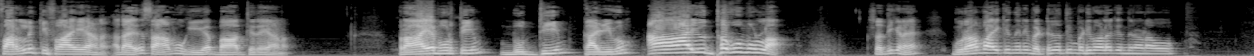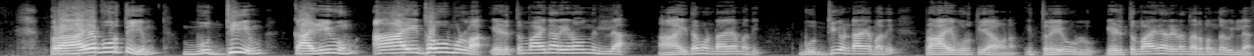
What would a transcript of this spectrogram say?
ഫർൽ കിഫായയാണ് അതായത് സാമൂഹിക ബാധ്യതയാണ്. പ്രായപൂർത്തിയും ബുദ്ധിയും കഴിവും ആയുധവുമുള്ള ശ്രദ്ധിക്കണേ ഖുറാൻ വായിക്കുന്നതിന് വെട്ടുകത്തിയും വടിവാളൊക്കെ എന്തിനാണാവോ? പ്രായപൂർത്തിയും ബുദ്ധിയും കഴിവും ആയുധവുമുള്ള എഴുത്തും വായന അറിയണമെന്നില്ല. ആയുധം ഉണ്ടായാൽ മതി ബുദ്ധി ഉണ്ടായാൽ മതി പ്രായപൂർത്തിയാവണം. ഇത്രയേ ഉള്ളൂ. എഴുത്തും വായന അറിയണം നിർബന്ധമില്ല.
